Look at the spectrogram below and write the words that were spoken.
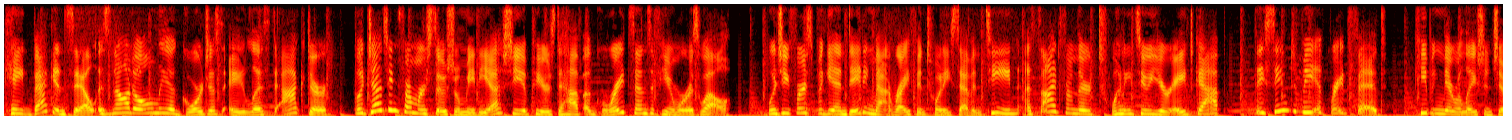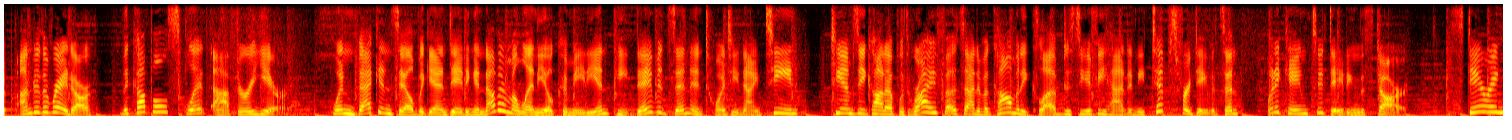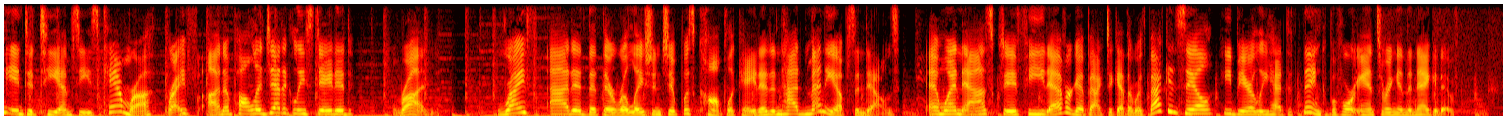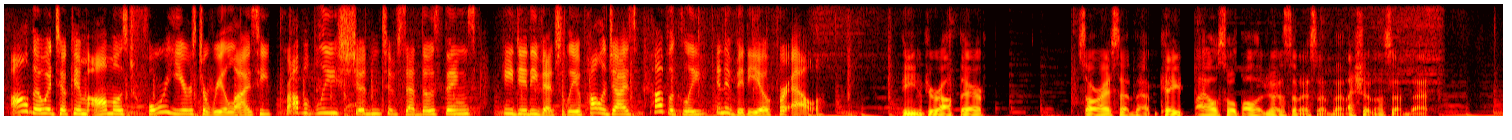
Kate Beckinsale is not only a gorgeous A list actor, but judging from her social media, she appears to have a great sense of humor as well. When she first began dating Matt Rife in 2017, aside from their 22 year age gap, they seemed to be a great fit. Keeping their relationship under the radar, the couple split after a year. When Beckinsale began dating another millennial comedian, Pete Davidson, in 2019, TMZ caught up with Rife outside of a comedy club to see if he had any tips for Davidson when it came to dating the star. Staring into TMZ's camera, Rife unapologetically stated, Run. Rife added that their relationship was complicated and had many ups and downs. And when asked if he'd ever get back together with Beckinsale, he barely had to think before answering in the negative. Although it took him almost four years to realize he probably shouldn't have said those things, he did eventually apologize publicly in a video for Elle. Pete, if you're out there, sorry I said that. Kate, I also apologize that I said that. I shouldn't have said that.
